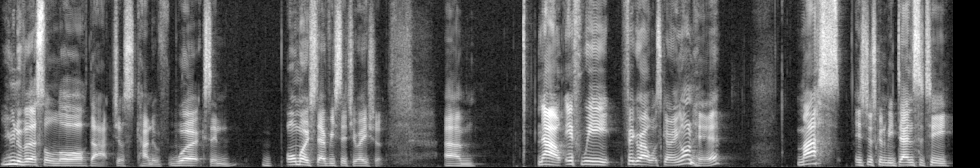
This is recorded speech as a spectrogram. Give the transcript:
universal law that just kind of works in almost every situation. Um, now, if we figure out what's going on here, mass is just going to be density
